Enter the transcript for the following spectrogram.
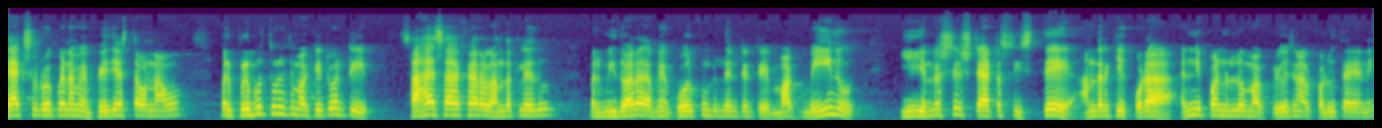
ట్యాక్సుల రూపేణా మేము పే చేస్తూ ఉన్నాము. మరి ప్రభుత్వం నుంచి మాకు ఎటువంటి సహాయ సహకారాలు అందట్లేదు. మరి మీ ద్వారా మేము కోరుకుంటుంది ఏంటంటే మాకు మెయిన్ ఈ ఇండస్ట్రియల్ స్టేటస్ ఇస్తే అందరికీ కూడా అన్ని పనుల్లో మాకు ప్రయోజనాలు కలుగుతాయని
